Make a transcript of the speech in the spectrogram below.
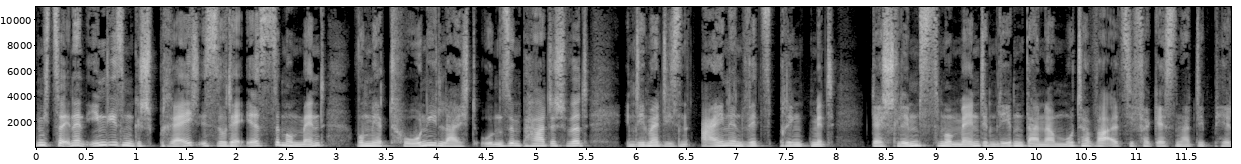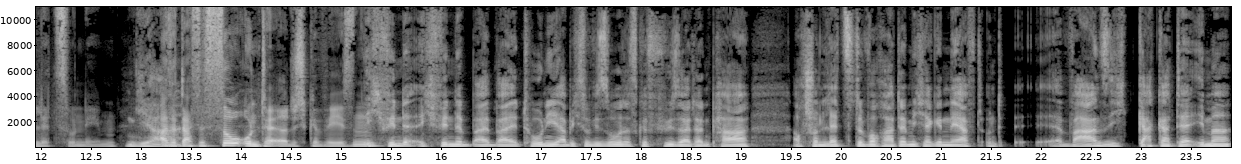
mich zu erinnern, in diesem Gespräch ist so der erste Moment, wo mir Toni leicht unsympathisch wird, indem er diesen einen Witz bringt mit der schlimmste Moment im Leben deiner Mutter war, als sie vergessen hat, die Pille zu nehmen. Ja. Also das ist so unterirdisch gewesen. Ich finde, ich finde, bei, bei Toni habe ich sowieso das Gefühl, seit ein paar auch schon letzte Woche hat er mich ja genervt und er wahnsinnig gackert der immer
